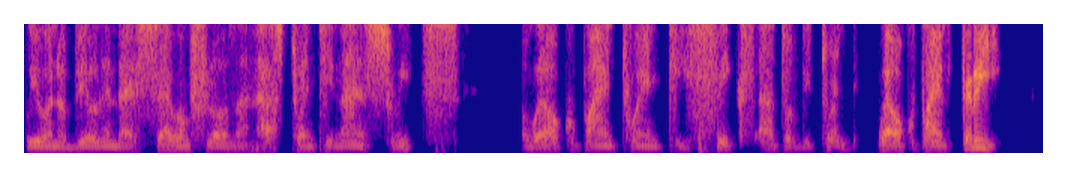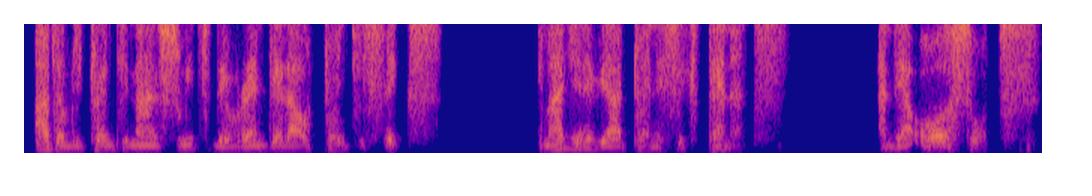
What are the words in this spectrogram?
We own a building that is seven floors and has 29 suites. And we're occupying 26 out of the 20, we're occupying three out of the 29 suites. They've rented out 26. Imagine if you had 26 tenants and they're all sorts.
